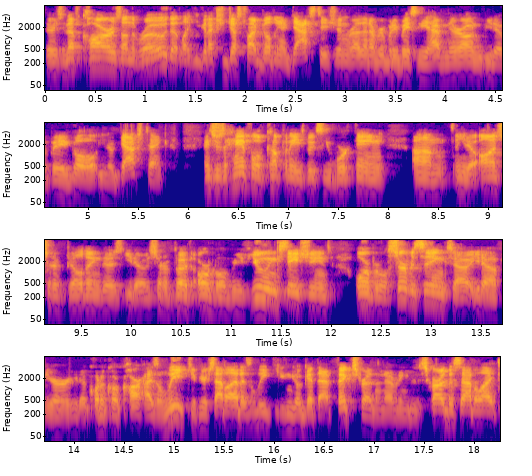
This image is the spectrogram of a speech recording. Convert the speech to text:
there's enough cars on the road that like you could actually justify building a gas station rather than everybody basically having their own you know big old you know gas tank. And so there's a handful of companies basically working um, you know on sort of building those you know sort of both orbital refueling stations orbital servicing. So you know if your you know quote unquote car has a leak if your satellite has a leak you can go get that fixed rather than having to discard the satellite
